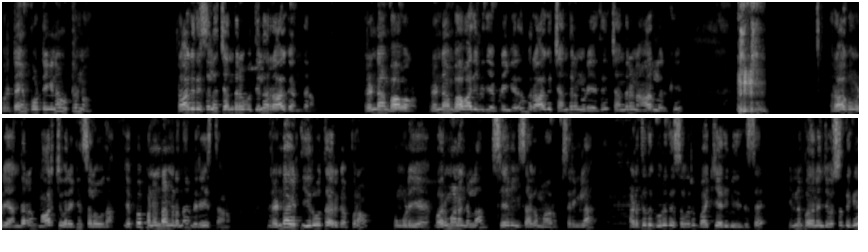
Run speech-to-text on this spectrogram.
ஒரு டைம் போட்டிங்கன்னா விட்டுறணும். ராகு திசையில் சந்திர புத்தியில் ராகு அந்தரம். ரெண்டாம் பாவகம். ரெண்டாம் பாவாதிபதி அப்படிங்கிறது ராகு சந்திரனுடையது. சந்திரன் ஆறில் இருக்குது ராகுனுடைய அந்தரம் மார்ச் வரைக்கும் செலவு தான் எப்போ பன்னெண்டாம் இடம் தான் விரயஸ்தானம். ரெண்டாயிரத்தி இருபத்தாறுக்கு அப்புறம் உங்களுடைய வருமானங்கள்லாம் சேவிங்ஸாக மாறும். சரிங்களா? அடுத்தது குரு திசை வரும். பாக்கியாதிபதி திசை. இன்னும் பதினஞ்சு வருஷத்துக்கு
